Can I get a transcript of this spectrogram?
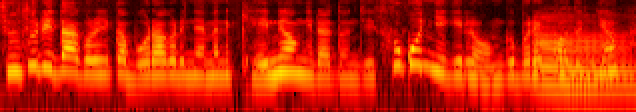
주술이다 그러니까 뭐라 그러냐면 개명이라든지 속옷 얘기를 음. 언급을 했거든요. 아.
